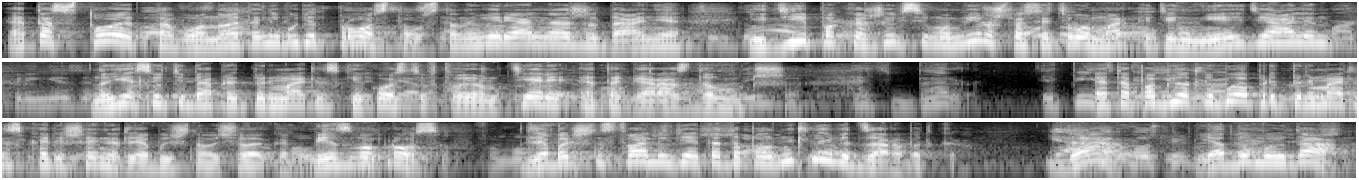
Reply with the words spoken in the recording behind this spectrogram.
Это стоит того, но это не будет просто. Установи реальные ожидания. Иди покажи всему миру, что сетевой маркетинг не идеален, но если у тебя предпринимательские кости в твоем теле, это гораздо лучше. Это побьет любое предпринимательское решение для обычного человека, без вопросов. Для большинства людей это дополнительный вид заработка. Да, я думаю, да.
